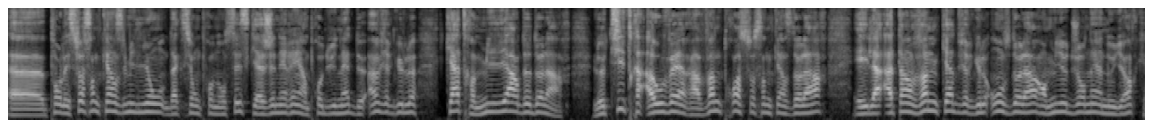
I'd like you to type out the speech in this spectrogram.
Euh, pour les 75 millions d'actions prononcées, ce qui a généré un produit net de 1,4 milliard de dollars. Le titre a ouvert à 23,75 dollars et il a atteint 24,11 dollars en milieu de journée à New York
